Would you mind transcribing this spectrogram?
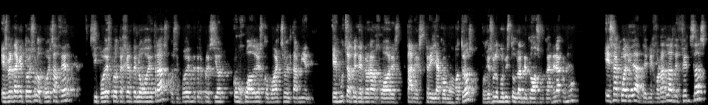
es verdad que todo eso lo puedes hacer si puedes protegerte luego detrás o si puedes meter presión con jugadores como ha hecho él también, que muchas veces no eran jugadores tan estrella como otros, porque eso lo hemos visto durante toda su carrera, como esa cualidad de mejorar las defensas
